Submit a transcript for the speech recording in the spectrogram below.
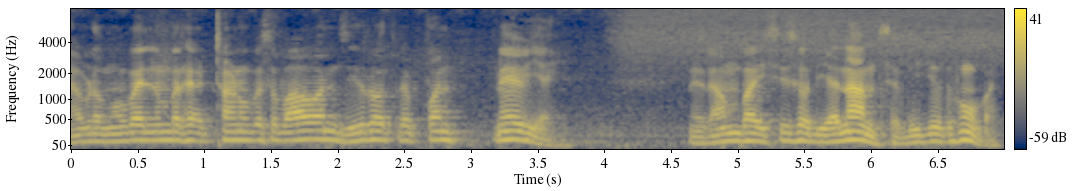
આપણો મોબાઈલ નંબર છે અઠ્ઠાણું બસો બાવન, ઝીરો ત્રેપન નેવ્યાય ને રામભાઈ સિસોદિયા નામ છે, બીજું તો શું ભાઈ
